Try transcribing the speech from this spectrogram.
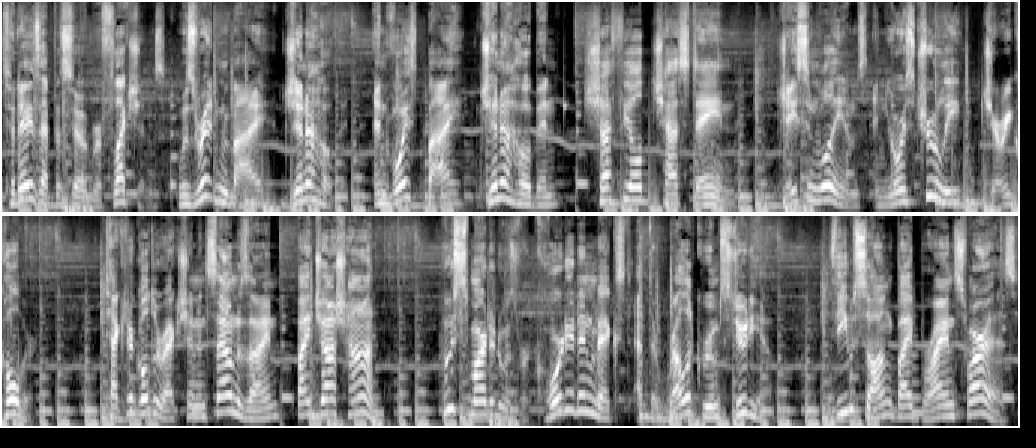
Today's episode, Reflections, was written by Jenna Hoban and voiced by Jenna Hoban, Sheffield Chastain, Jason Williams, and yours truly, Jerry Colbert. Technical direction and sound design by Josh Hahn. Who Smarted was recorded and mixed at the Relic Room Studio. Theme song by Brian Suarez.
